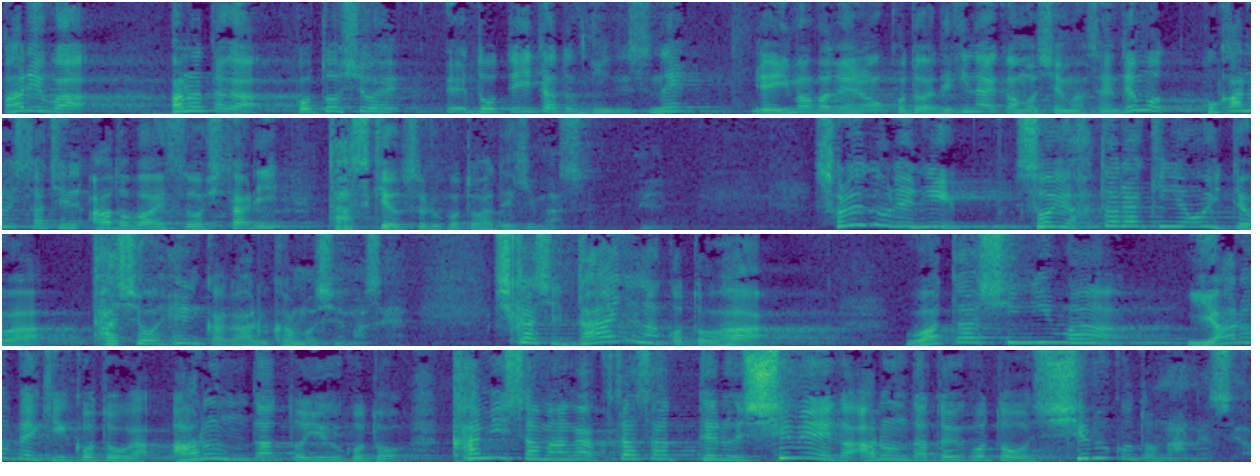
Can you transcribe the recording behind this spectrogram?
あるいはあなたが年を取っていた時にですね今までのことができないかもしれません。でも他の人たちにアドバイスをしたり助けをすることができます。それぞれにそういう働きにおいては多少変化があるかもしれません。しかし大事なことは私にはやるべきことがあるんだということ神様がくださってる使命があるんだということを知ることなんですよ。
